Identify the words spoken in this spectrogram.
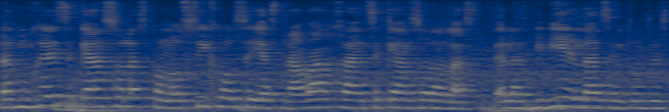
Las mujeres se quedan solas con los hijos, ellas trabajan, se quedan solas las, las viviendas, entonces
